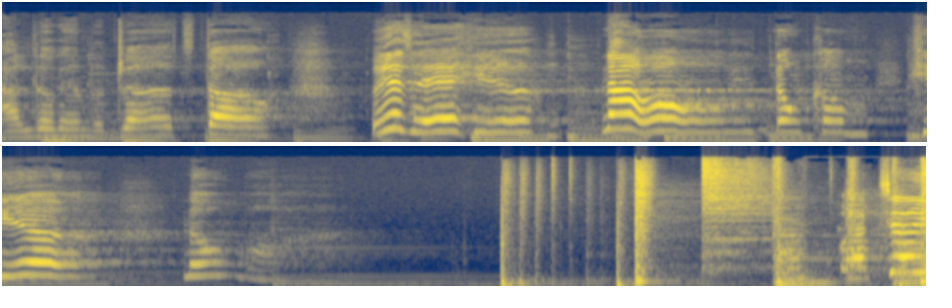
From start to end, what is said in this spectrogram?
I look in the drugstore. Is it here? No, it don't come here no more. Well, I tell you.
